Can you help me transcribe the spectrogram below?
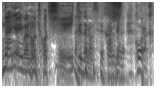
なんや今の音シーって言うたの？コーラか。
